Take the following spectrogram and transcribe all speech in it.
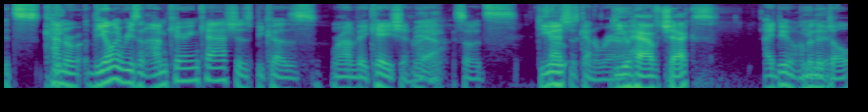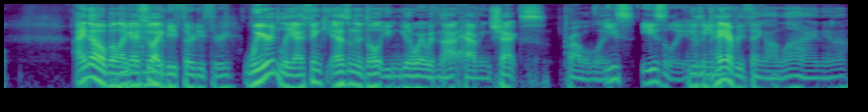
it's kind of the only reason I'm carrying cash is because we're on vacation, right? Yeah. So it's do you cash is kind of rare. do you have checks? I do. I'm You an do. adult. I know, but like I I'm feel gonna like be 33. weirdly, I think as an adult you can get away with not having checks probably. Eas- easily. you I mean, pay everything online, you know.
